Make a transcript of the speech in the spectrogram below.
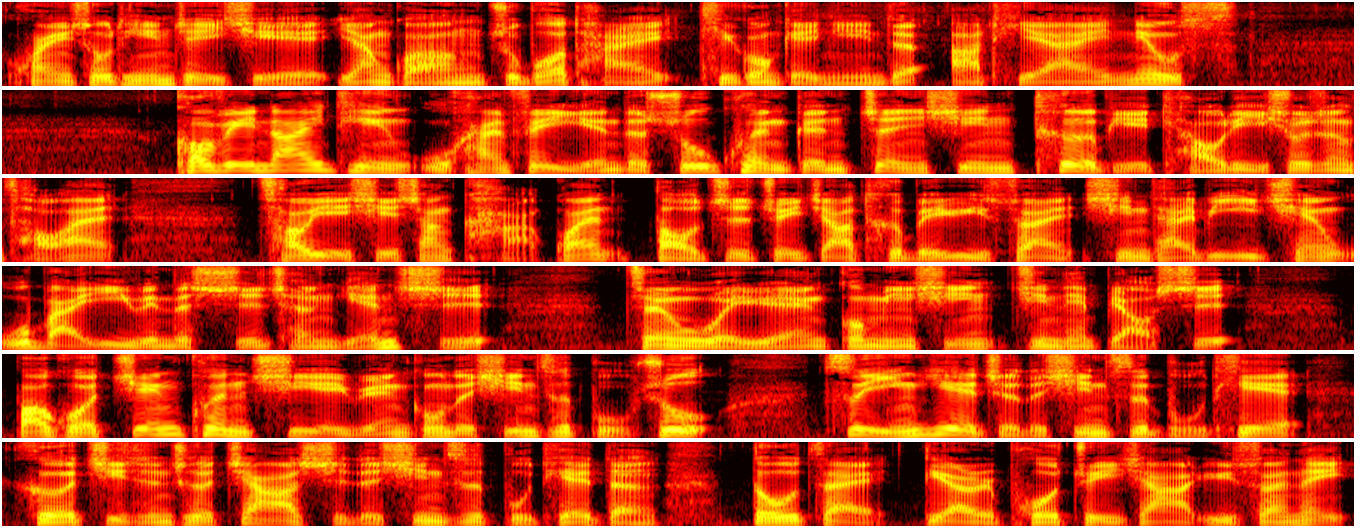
欢迎收听这一节央广主播台提供给您的 RTI News。COVID-19 武汉肺炎的纾困跟振兴特别条例修正草案。朝野协商卡关，导致追加特别预算新台币一千五百亿元的时程延迟。政务委员龚明鑫今天表示，包括监困企业员工的薪资补助、自营业者的薪资补贴和计程车驾驶的薪资补贴等，都在第二波追加预算内。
